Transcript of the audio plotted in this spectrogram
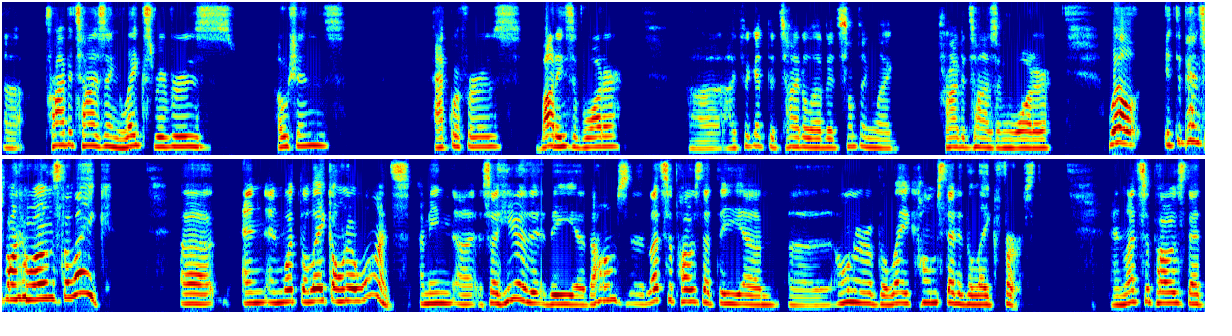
uh, privatizing lakes, rivers, oceans, aquifers, bodies of water. Uh, I forget the title of it. Something like privatizing water. Well, it depends upon who owns the lake. Uh, and and what the lake owner wants. I mean, uh, so here the the uh, the homes. Let's suppose that the um, uh, owner of the lake homesteaded the lake first, and let's suppose that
